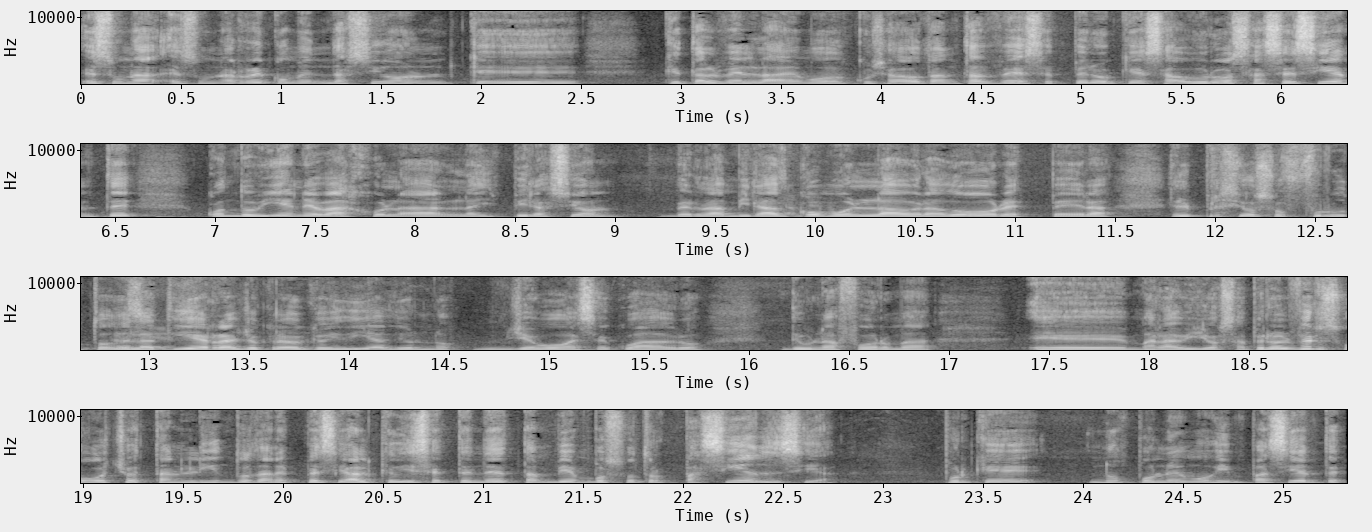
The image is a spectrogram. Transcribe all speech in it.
Es una, es una recomendación que, que tal vez la hemos escuchado tantas veces, pero que sabrosa se siente cuando viene bajo la, la inspiración, ¿verdad? Mirad Amén. cómo el labrador espera el precioso fruto de la tierra. Es. Yo creo que hoy día Dios nos llevó a ese cuadro de una forma eh, maravillosa. Pero el verso 8 es tan lindo, tan especial, que dice, tened también vosotros paciencia, porque nos ponemos impacientes.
